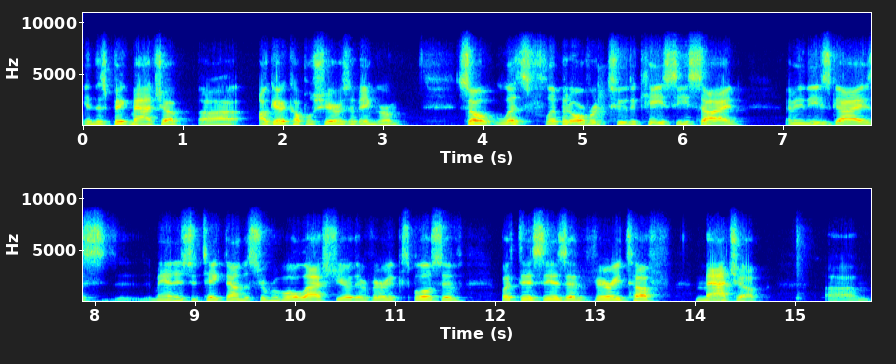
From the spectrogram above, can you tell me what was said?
in this big matchup, uh, I'll get a couple shares of Ingram. So let's flip it over to the KC side. I mean, these guys managed to take down the Super Bowl last year. They're very explosive, but this is a very tough matchup. Um,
